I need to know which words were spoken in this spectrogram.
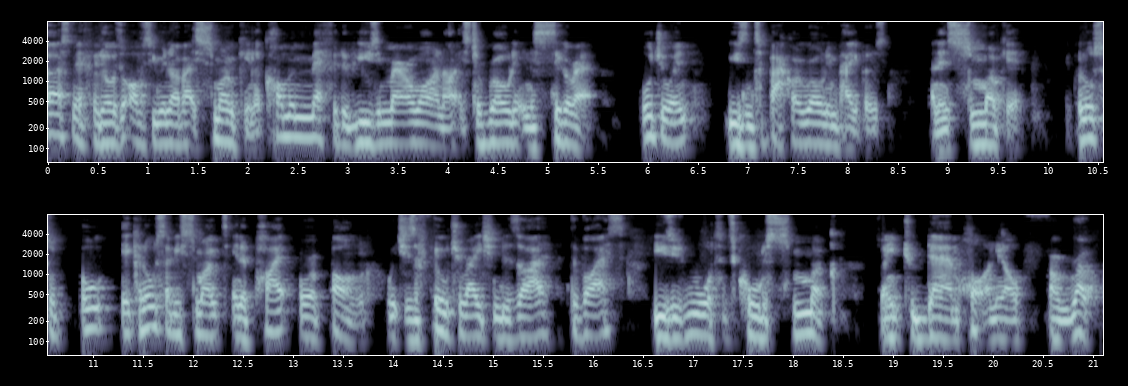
First method, obviously we know about, is smoking. A common method of using marijuana is to roll it in a cigarette or joint using tobacco rolling papers and then smoke it. It can also it can also be smoked in a pipe or a bong, which is a filtration device uses water to cool the smoke. So ain't too damn hot on the old throat.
